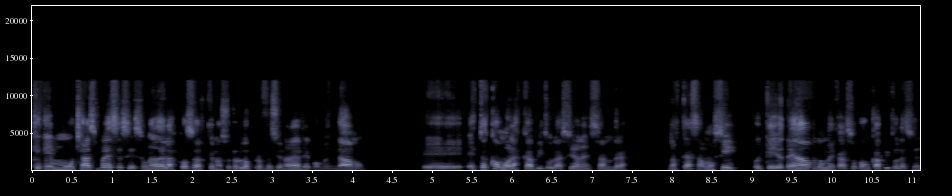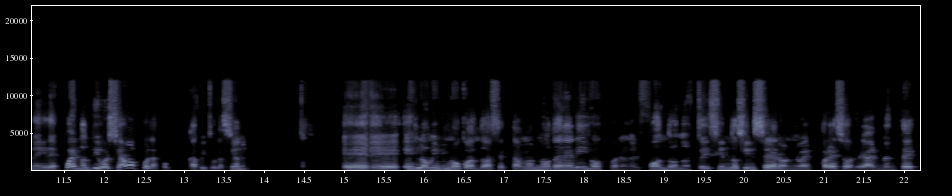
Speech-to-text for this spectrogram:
que muchas veces, y es una de las cosas que nosotros los profesionales recomendamos, eh, esto es como las capitulaciones, Sandra. Nos casamos, sí, porque yo te amo, me caso con capitulaciones y después nos divorciamos por las capitulaciones. Eh, es lo mismo cuando aceptamos no tener hijos, pero en el fondo no estoy siendo sincero, no expreso realmente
